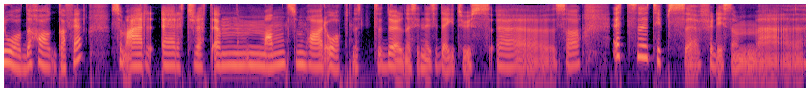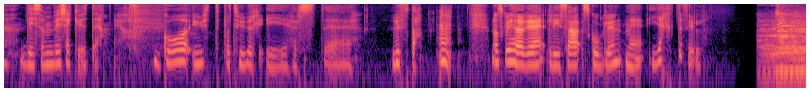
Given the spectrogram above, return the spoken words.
Råde hagekafé, som er eh, rett og slett en mann som har åpnet dørene sine i sitt eget hus. Så et tips for de som, de som vil sjekke ut det. Gå ut på tur i høstlufta. Mm. Nå skal vi høre Lisa Skoglund med 'Hjertefyll'.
